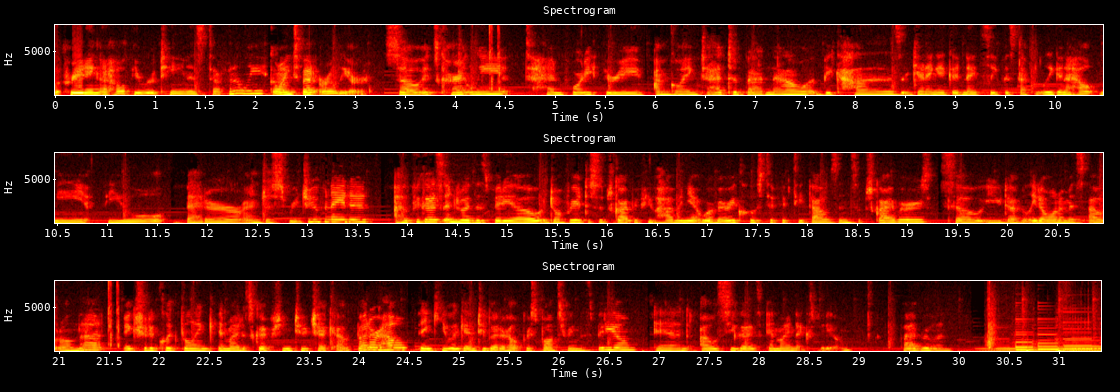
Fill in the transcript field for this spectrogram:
Of creating a healthy routine is definitely going to bed earlier. So it's currently 10:43. I'm going to head to bed now because getting a good night's sleep is definitely going to help me feel better and just rejuvenated. I hope you guys enjoyed this video. Don't forget to subscribe if you haven't yet. We're very close to 50,000 subscribers, so you definitely don't want to miss out on that. Make sure to click the link in my description to check out BetterHelp. Thank you again to BetterHelp for sponsoring this video, and I will see you guys in my next video. Bye everyone.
